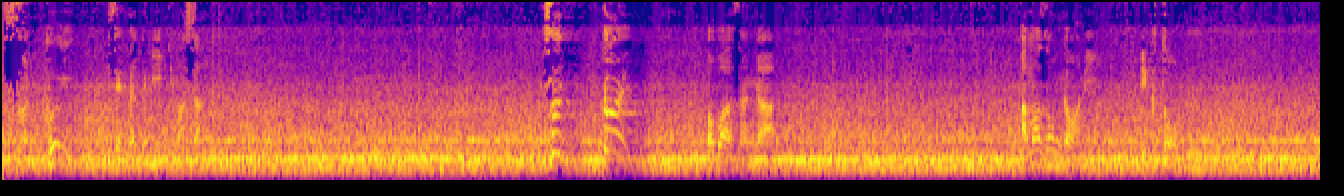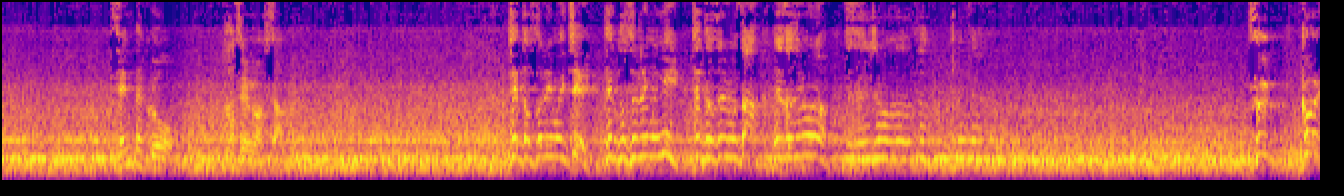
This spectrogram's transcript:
すっごい洗濯に行きました。すっごい。おばあさんがアマゾン川に行くと洗濯を始めました。ジェットストリーム1ジェットストリーム2ジェットストリーム3ジェットストリーム4ジェットストリーム5すっごい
